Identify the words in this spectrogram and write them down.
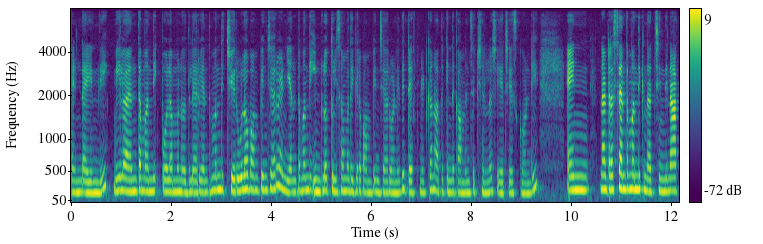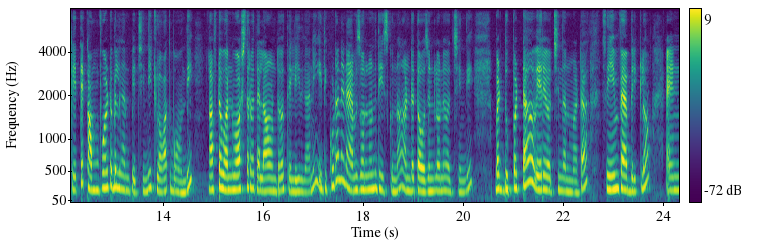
ఎండ్ అయింది. మీలో ఎంతమంది పొలమ్మను వదిలారు? ఎంతమంది చెరువులో పంపించారు? అండ్ ఎంతమంది ఇంట్లో తులసమ్మ దగ్గర పంపించారు? అనేది డెఫినెట్గా నాతో కింద కామెంట్ సెక్షన్లో షేర్ చేసుకోండి. అండ్ నా డ్రెస్ ఎంతమందికి నచ్చింది? నాకైతే కంఫర్టబుల్గా అనిపించింది. క్లాత్ బాగుంది. ఆఫ్టర్ వన్ వాష్ తర్వాత ఎలా ఉంటుందో తెలియదు కానీ ఇది కూడా నేను అమెజాన్లోనే తీసుకున్నా. అండర్ థౌజండ్లోనే వచ్చింది. బట్ దుప్పట్టా వేరే వచ్చిందనమాట. సేమ్ ఫ్యాబ్రిక్లో. అండ్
